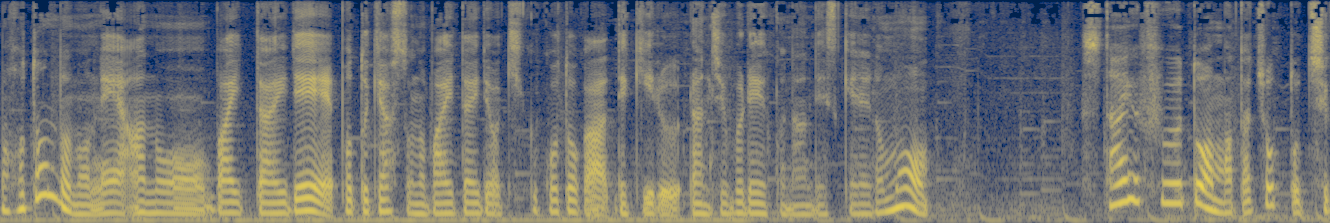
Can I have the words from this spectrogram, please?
まあ、ほとんどのねあの媒体でポッドキャストの媒体では聞くことができるランチブレイクなんですけれどもスタイフとはまたちょっと違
